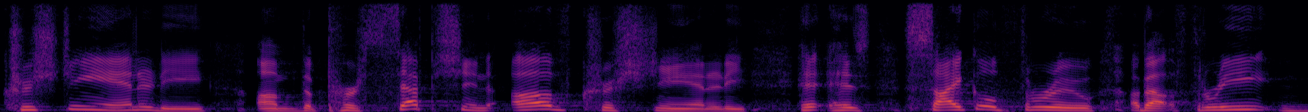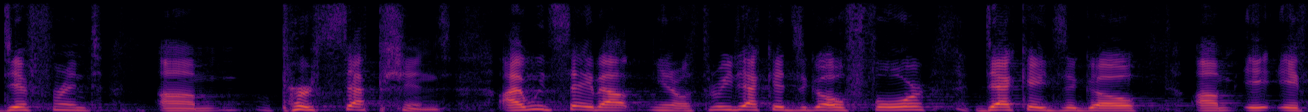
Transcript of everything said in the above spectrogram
Christianity, um, the perception of Christianity has cycled through about three different um, perceptions. I would say about you know three decades ago, four decades ago, um, if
